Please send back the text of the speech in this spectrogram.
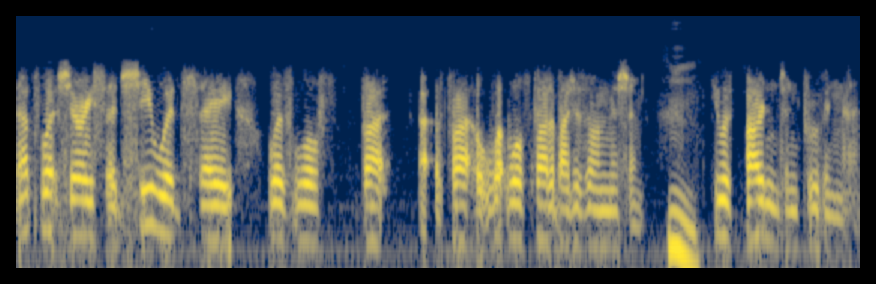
That's what Sherry said she would say was Wolf thought, uh, thought what Wolf thought about his own mission. Hmm. He was ardent in proving that.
